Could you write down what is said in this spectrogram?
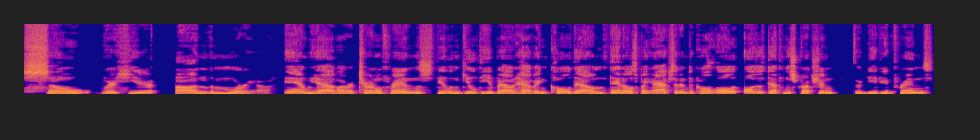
So we're here on the Moria, and we have our Eternal friends feeling guilty about having called down Thanos by accident to call all all his death and destruction. Their deviant friends,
